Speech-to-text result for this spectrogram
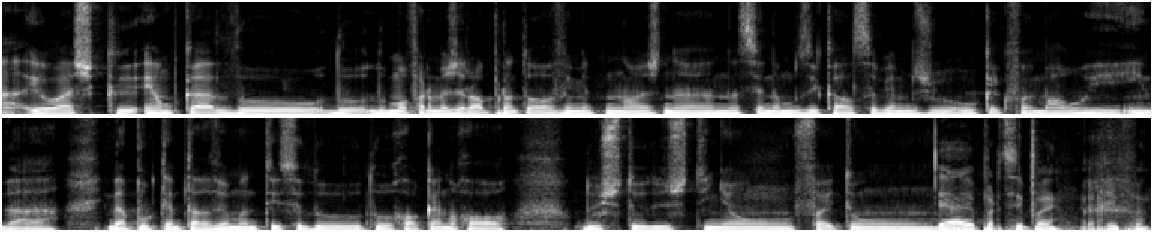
Ah, eu acho que é um bocado do- de uma forma geral. Pronto, obviamente nós na, na cena musical sabemos o, o que é que foi mau e ainda há, ainda há pouco tempo estava a ver uma notícia do, do Rock and Roll dos estúdios tinham feito um, Yeah, eu participei, a rifa.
